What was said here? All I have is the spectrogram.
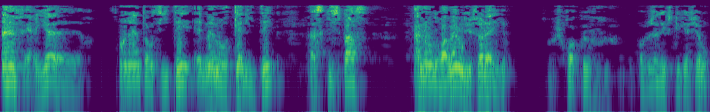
inférieur en intensité et même en qualité à ce qui se passe à l'endroit même du soleil. Je crois que vous pas besoin d'explications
